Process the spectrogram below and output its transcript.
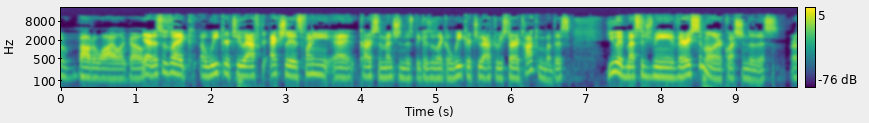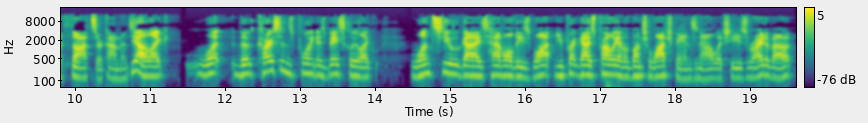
about a while ago. Yeah, this was like a week or two after. Actually, it's funny uh, Carson mentioned this because it was like a week or two after we started talking about this. You had messaged me a very similar question to this, or thoughts or comments. Yeah, like what the Carson's point is basically like once you guys have all these watch, you pr- guys probably have a bunch of watch bands now, which he's right about.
